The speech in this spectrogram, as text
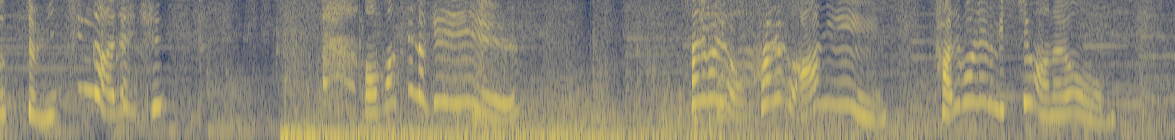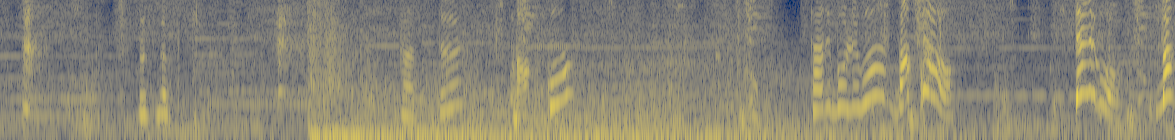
맞았어. 진짜 미친 거 아니야, 이게? 진짜. 아, 빡친다, 게임. 다리 벌려. 다리 벌, 아니. 다리 벌리는 게 쉽지가 않아요. 졸라. 하나, 둘, 맞고. 다리 벌리고 막고 때리고 막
